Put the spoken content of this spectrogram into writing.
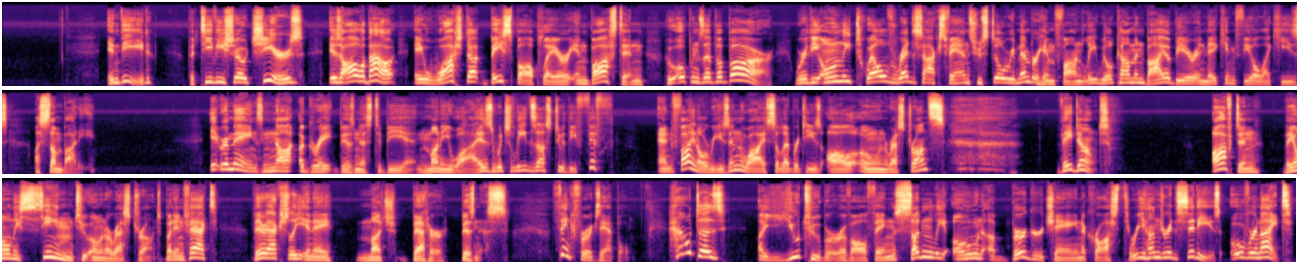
Indeed, the TV show Cheers is all about a washed up baseball player in Boston who opens up a bar where the only 12 Red Sox fans who still remember him fondly will come and buy a beer and make him feel like he's a somebody. It remains not a great business to be in, money wise, which leads us to the fifth and final reason why celebrities all own restaurants. They don't. Often, they only seem to own a restaurant, but in fact, they're actually in a much better business. Think, for example, how does a YouTuber of all things suddenly own a burger chain across 300 cities overnight?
